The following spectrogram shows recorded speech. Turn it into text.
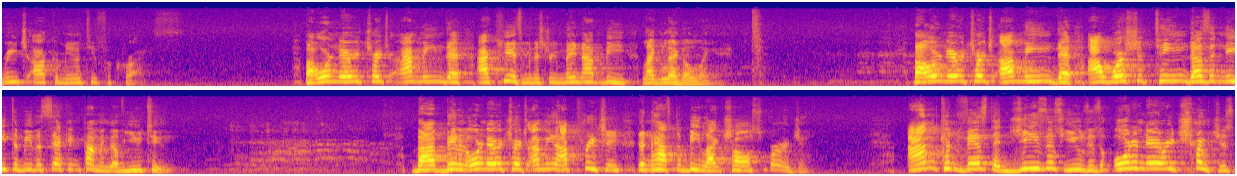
reach our community for Christ. By ordinary church, I mean that our kids' ministry may not be like Legoland. By ordinary church, I mean that our worship team doesn't need to be the second coming of U2. By being an ordinary church, I mean our preaching doesn't have to be like Charles Spurgeon. I'm convinced that Jesus uses ordinary churches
